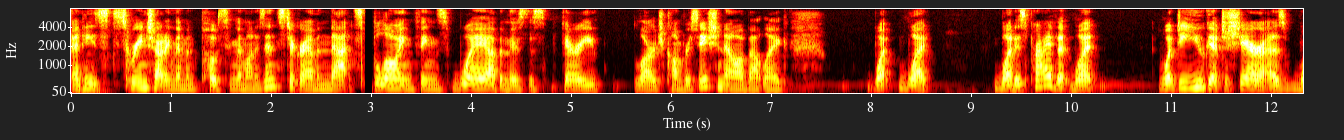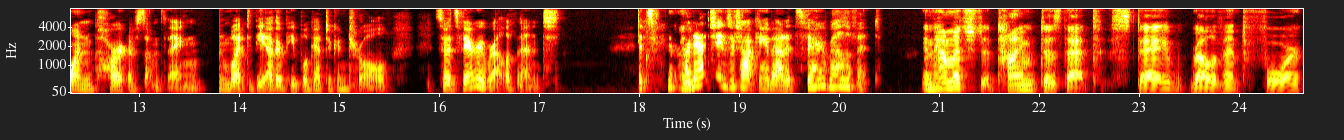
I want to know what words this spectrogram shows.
And he's screenshotting them and posting them on his Instagram and that's blowing things way up. And there's this very large conversation now about like what what what is private? What what do you get to share as one part of something? And what do the other people get to control? So it's very relevant. It's the kardashians are talking about it's very relevant and how much time does that stay relevant for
